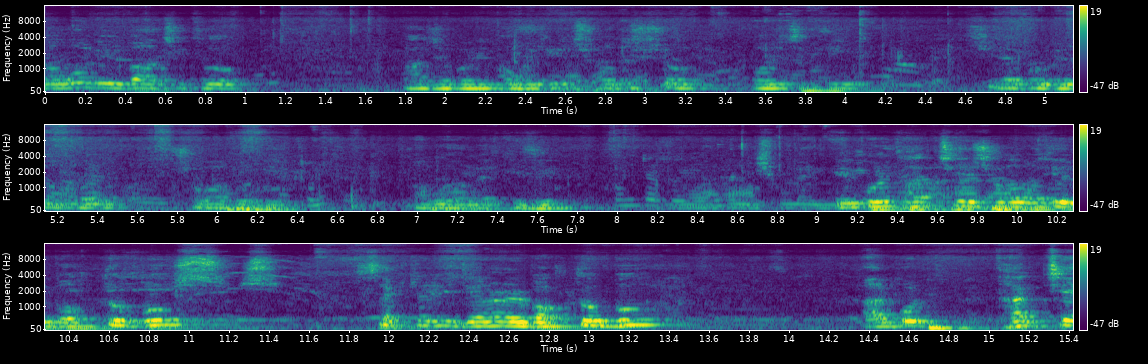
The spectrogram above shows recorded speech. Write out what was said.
নবনির্বাচিত কার্যকরী কমিটির সদস্য পরিচিতি সেটা করবেন আমাদের সভাপতি আবু আহমেদ খিজির এরপরে থাকছে সভাপতির বক্তব্য, সেক্রেটারি জেনারেল বক্তব্য। তারপর থাকছে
